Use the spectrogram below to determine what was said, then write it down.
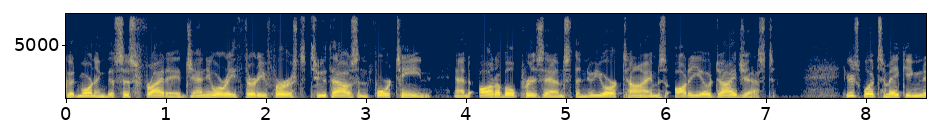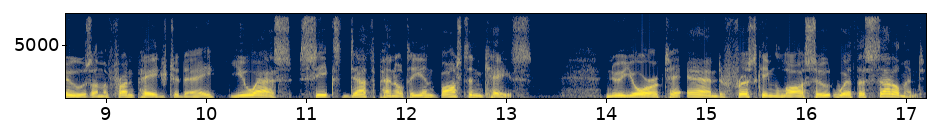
Good morning. This is Friday, January 31st, 2014, and Audible presents the New York Times Audio Digest. Here's what's making news on the front page today U.S. seeks death penalty in Boston case. New York to end frisking lawsuit with a settlement.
